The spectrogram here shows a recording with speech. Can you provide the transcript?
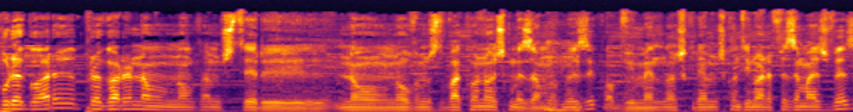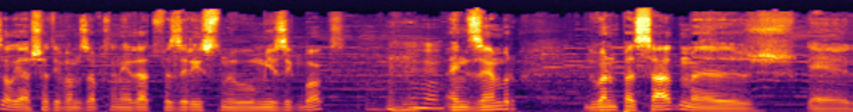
por agora, por agora não, não vamos ter, não, não vamos levar connosco, mas é uma coisa que obviamente nós queremos continuar a fazer mais vezes. Aliás, só tivemos a oportunidade de fazer isso no Music Box Uhum. em dezembro. do ano passado, mas é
